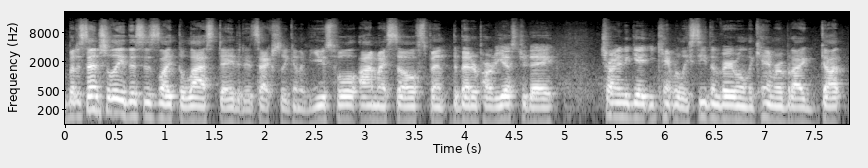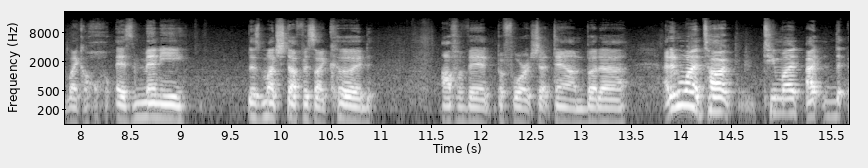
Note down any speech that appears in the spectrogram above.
but essentially, this is like the last day that it's actually going to be useful. I myself spent the better part of yesterday trying to get. You can't really see them very well on the camera, but I got like a, as many, as much stuff as I could off of it before it shut down. But uh, I didn't want to talk too much. I, th-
